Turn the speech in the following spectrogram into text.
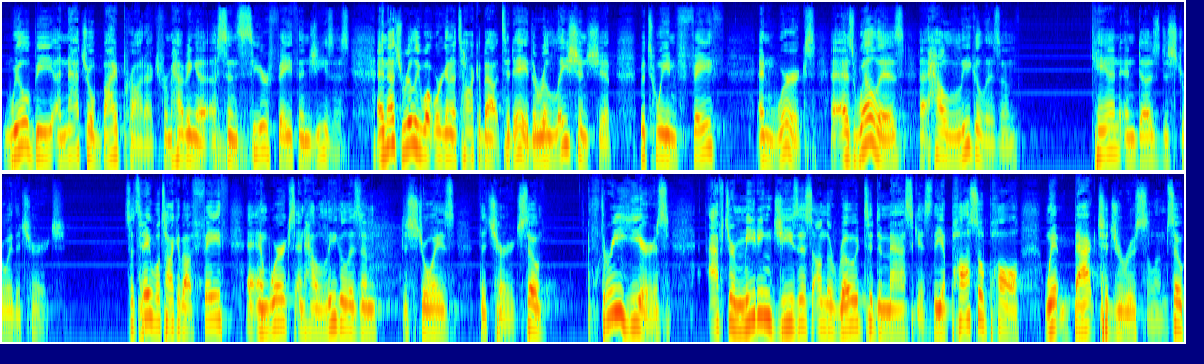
will be a natural byproduct from having a, a sincere faith in Jesus. And that's really what we're going to talk about today the relationship between faith and works, as well as uh, how legalism can and does destroy the church. So today we'll talk about faith and works and how legalism destroys the church. So, three years after meeting Jesus on the road to Damascus, the Apostle Paul went back to Jerusalem. So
